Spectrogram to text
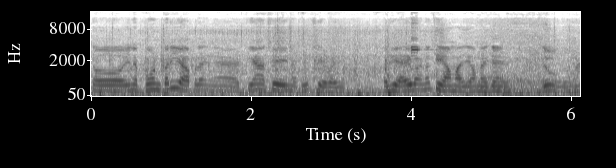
તો એને ફોન કરીએ આપણે ને ક્યાં છે એને પૂછીએ ભાઈ. હજી આવ્યા નથી આમાં જે અમે ક્યાંય. જોઉં તમે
